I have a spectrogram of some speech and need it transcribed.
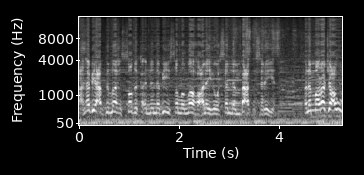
عن أبي عبد الله الصادق أن النبي صلى الله عليه وسلم بعث سرية فلما رجعوا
